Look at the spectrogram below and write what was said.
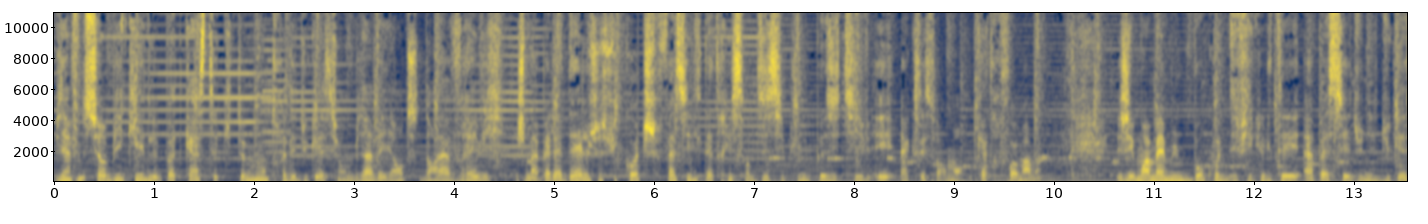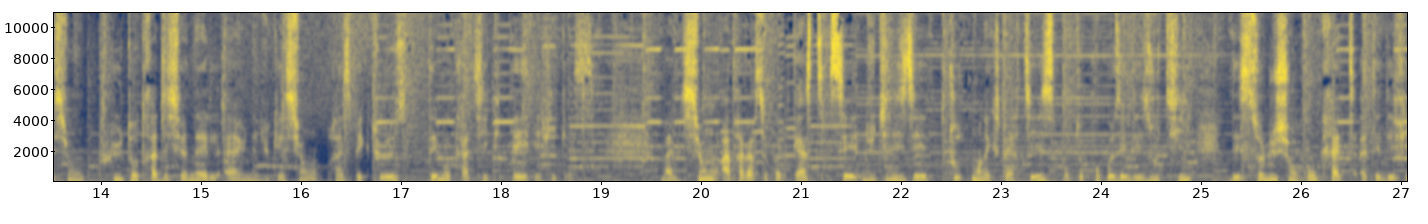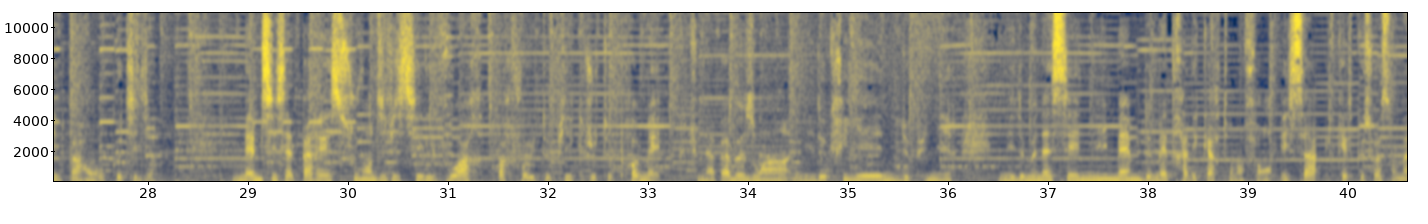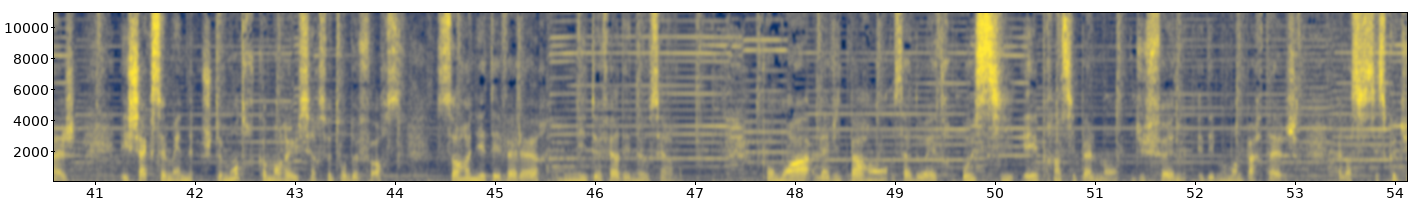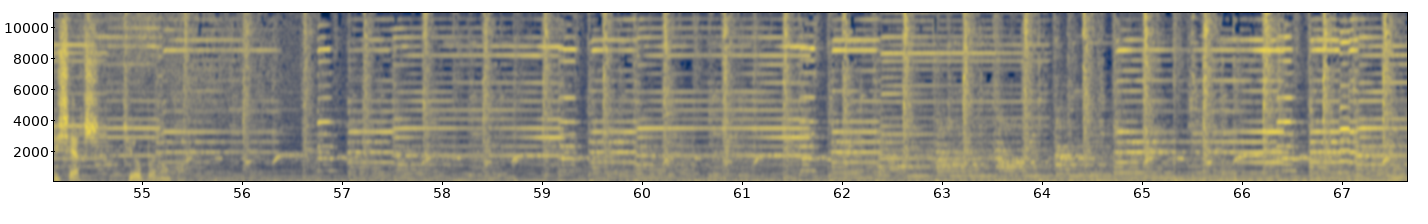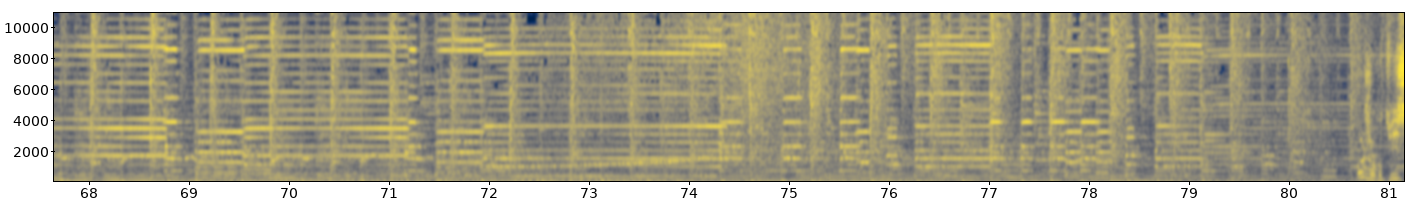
Bienvenue sur Bikid, le podcast qui te montre l'éducation bienveillante dans la vraie vie. Je m'appelle Adèle, je suis coach facilitatrice en discipline positive et accessoirement quatre fois maman. J'ai moi-même eu beaucoup de difficultés à passer d'une éducation plutôt traditionnelle à une éducation respectueuse, démocratique et efficace. Ma mission à travers ce podcast, c'est d'utiliser toute mon expertise pour te proposer des outils, des solutions concrètes à tes défis de parents au quotidien. Même si ça te paraît souvent difficile, voire parfois utopique, je te promets que tu n'as pas besoin ni de crier, ni de punir, ni de menacer, ni même de mettre à l'écart ton enfant, et ça, quel que soit son âge. Et chaque semaine, je te montre comment réussir ce tour de force sans renier tes valeurs, ni te faire des nœuds au cerveau. Pour moi, la vie de parent, ça doit être aussi et principalement du fun et des moments de partage. Alors si c'est ce que tu cherches, tu es au bon endroit.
